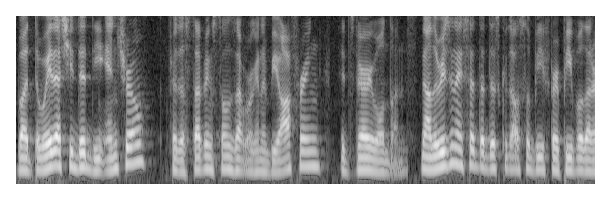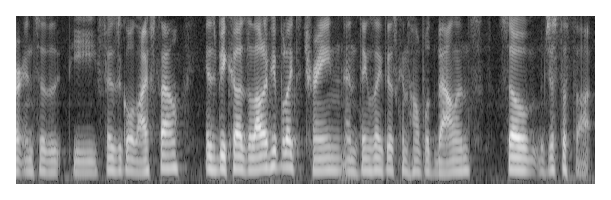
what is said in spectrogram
But the way that she did the intro for the stepping stones that we're going to be offering, it's very well done. Now, the reason I said that this could also be for people that are into the, the physical lifestyle is because a lot of people like to train and things like this can help with balance. So just a thought.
